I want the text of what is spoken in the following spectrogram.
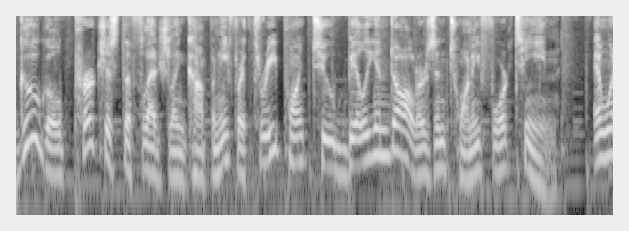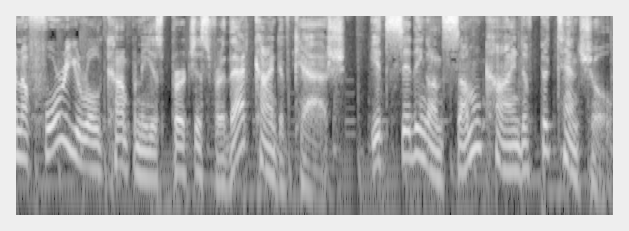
Google purchased the fledgling company for $3.2 billion in 2014. And when a four year old company is purchased for that kind of cash, it's sitting on some kind of potential.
